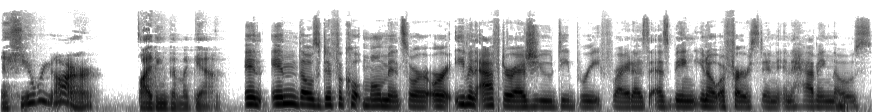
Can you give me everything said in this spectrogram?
And here we are fighting them again. In, in those difficult moments or, or even after as you debrief, right, as, as being, you know, a first and, and having those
